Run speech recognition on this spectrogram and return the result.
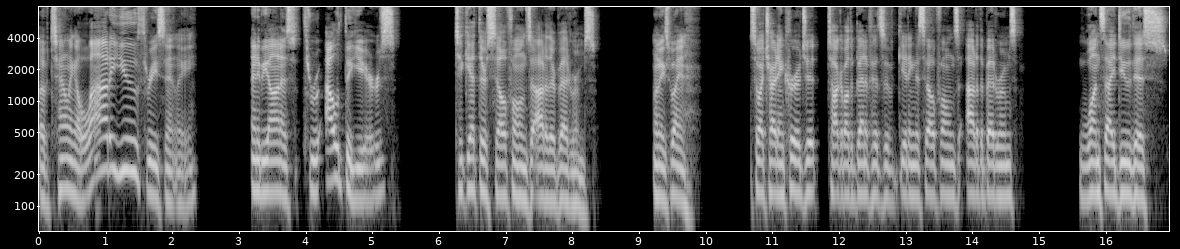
of telling a lot of youth recently, and to be honest, throughout the years, to get their cell phones out of their bedrooms. Let me explain. So I try to encourage it, talk about the benefits of getting the cell phones out of the bedrooms. Once I do this,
